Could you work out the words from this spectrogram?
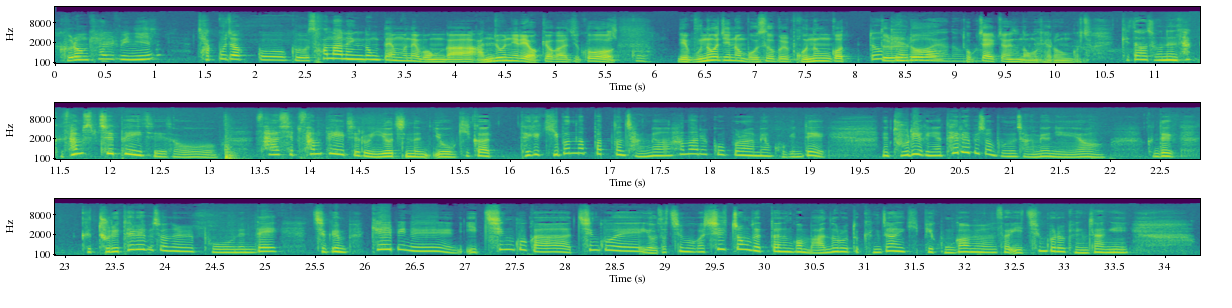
그런 켈빈이 자꾸 자꾸 그 선한 행동 때문에 뭔가 안 좋은 일에 엮여가지고 있고 네, 무너지는 모습을 보는 것들도. 독자 입장에서 너무 괴로운 거죠. 게다가 저는 사, 그 37페이지에서 43페이지로 이어지는 여기가 되게 기분 나빴던 장면 하나를 꼽으라면 거긴데 둘이 그냥 텔레비전 보는 장면이에요. 근데 그 둘이 텔레비전을 보는데 지금 켈빈은 이 친구가 친구의 여자친구가 실종됐다는 것만으로도 굉장히 깊이 공감하면서 이 친구를 굉장히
